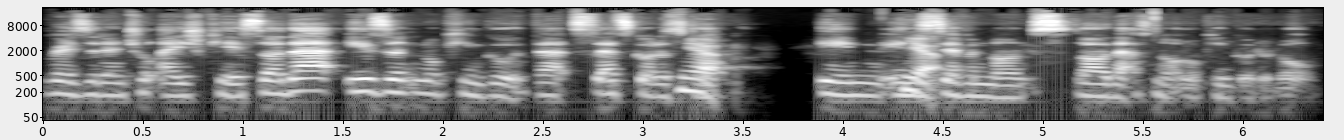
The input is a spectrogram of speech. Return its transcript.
residential aged care. So that isn't looking good. That's that's got to stop yeah. in in yeah. seven months. So that's not looking good at all.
